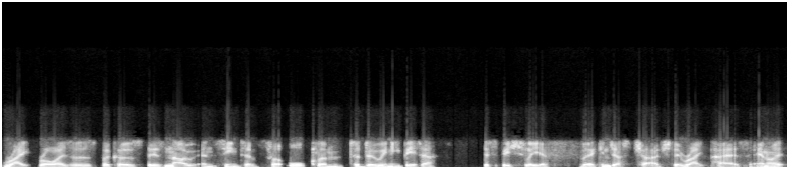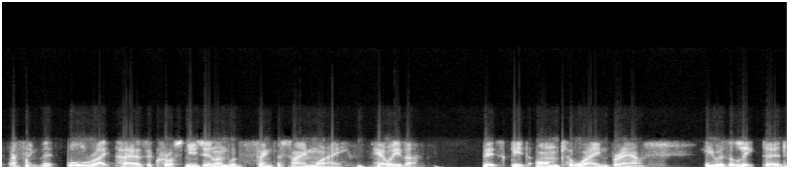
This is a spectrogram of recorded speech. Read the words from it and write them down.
rate rises because there's no incentive for Auckland to do any better, especially if they can just charge their ratepayers. And I, I think that all ratepayers across New Zealand would think the same way. However, let's get on to Wayne Brown. He was elected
